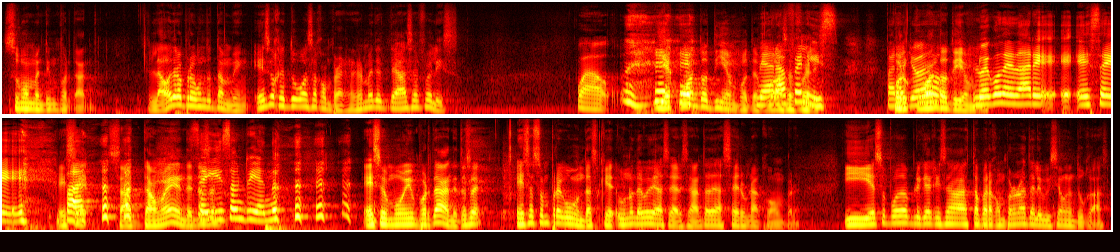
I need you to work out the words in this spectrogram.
sumamente importante. La otra pregunta también, ¿eso que tú vas a comprar realmente te hace feliz? Wow. ¿Y es cuánto tiempo te Me puede hará hacer feliz. Para ¿Por yo, cuánto tiempo? luego de dar e- e- ese... Exactamente. seguir Entonces, sonriendo. eso es muy importante. Entonces, esas son preguntas que uno debe de hacerse antes de hacer una compra. Y eso puede aplicar quizás hasta para comprar una televisión en tu casa.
